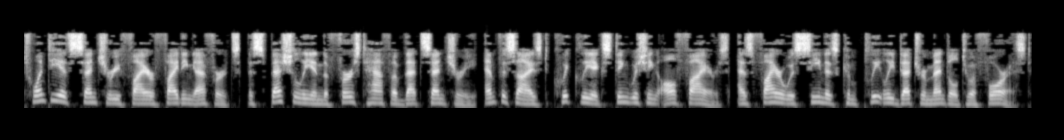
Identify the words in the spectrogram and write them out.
20th-century fire-fighting efforts, especially in the first half of that century, emphasized quickly extinguishing all fires, as fire was seen as completely detrimental to a forest.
